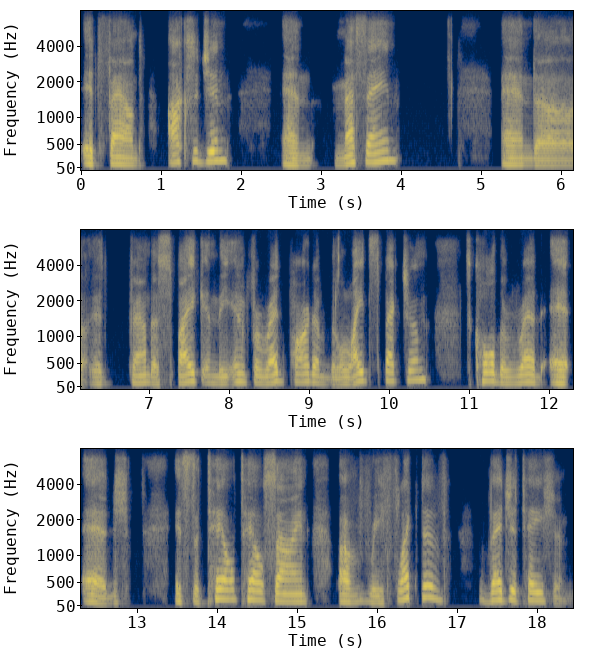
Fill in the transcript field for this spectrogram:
it found oxygen and methane, and uh, it found a spike in the infrared part of the light spectrum. It's called the red edge. It's the telltale sign of reflective vegetation.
